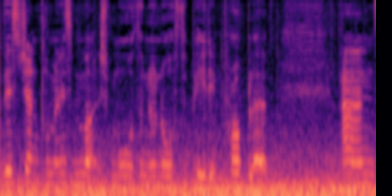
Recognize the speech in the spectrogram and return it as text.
this gentleman is much more than an orthopedic problem, and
